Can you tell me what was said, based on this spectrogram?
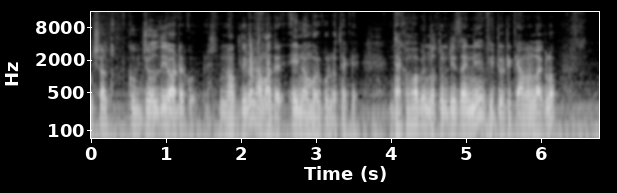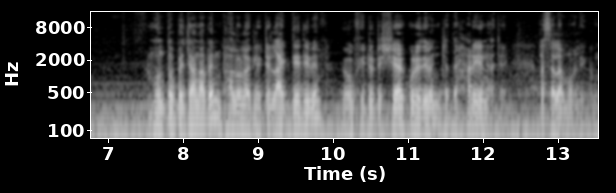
ইনশাল্লাহ খুব জলদি অর্ডার নক দিবেন আমাদের এই নম্বরগুলো থেকে। দেখা হবে নতুন ডিজাইন নিয়ে। ভিডিওটি কেমন লাগল? মন্তব্যে জানাবেন, ভালো লাগলে একটি লাইক দিয়ে দিবেন এবং ভিডিওটি শেয়ার করে দেবেন যাতে হারিয়ে না যায়। আসসালামু আলাইকুম।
